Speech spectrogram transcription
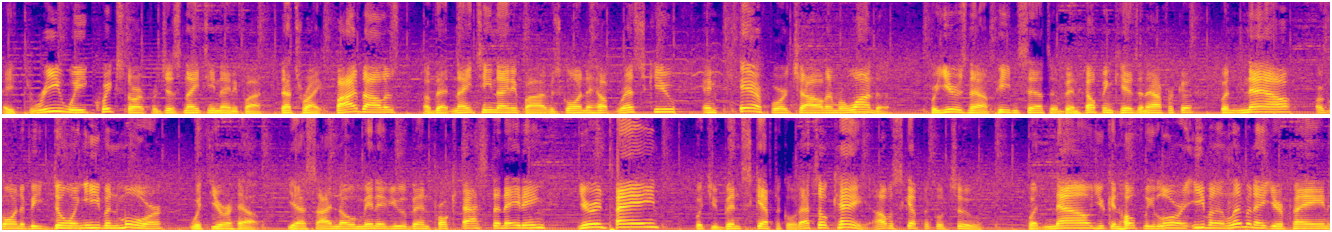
a three week quick start for just $19.95. That's right, $5 of that $19.95 is going to help rescue and care for a child in Rwanda. For years now, Pete and Seth have been helping kids in Africa, but now are going to be doing even more with your help. Yes, I know many of you have been procrastinating. You're in pain, but you've been skeptical. That's okay. I was skeptical too. But now you can hopefully lower, even eliminate your pain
